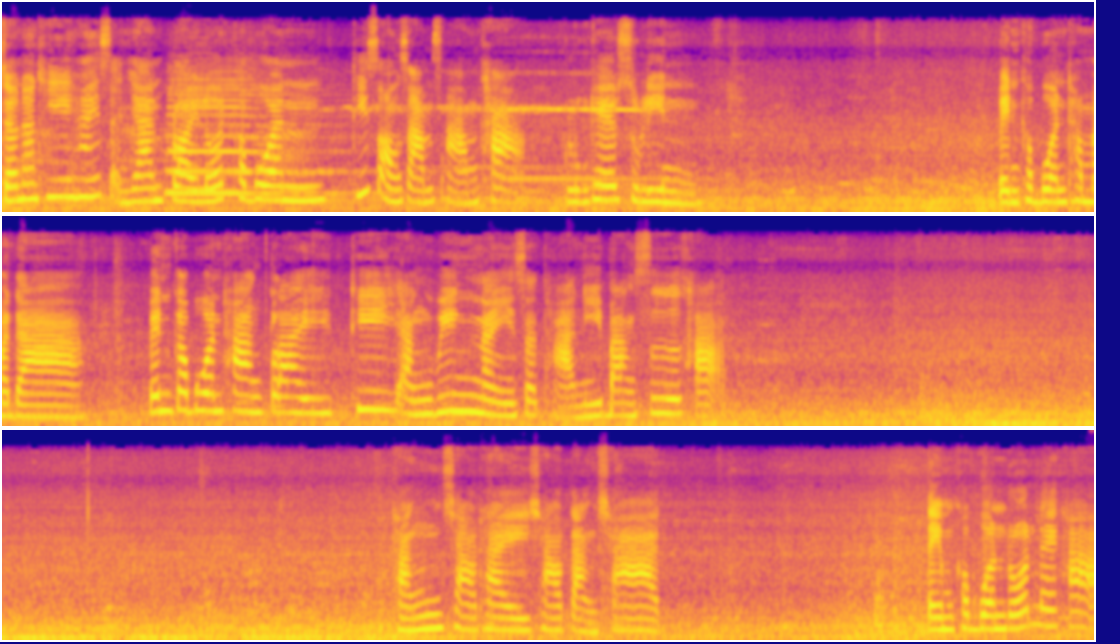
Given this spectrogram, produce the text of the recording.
เจ้าหน้าที่ให้สัญญาณปล่อยรถขบวนที่ 233 ค่ะ กรุงเทพสุรินทร์เป็นขบวนธรรมดา เป็นขบวนทางไกลที่ยังวิ่งในสถานีบางซื่อค่ะ ทั้งชาวไทยชาวต่างชาติ เต็มขบวนรถเลยค่ะ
